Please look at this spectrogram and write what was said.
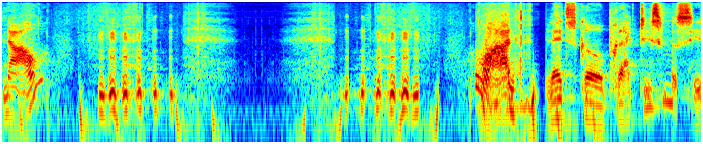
Now? One. Let's go practice mercy.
